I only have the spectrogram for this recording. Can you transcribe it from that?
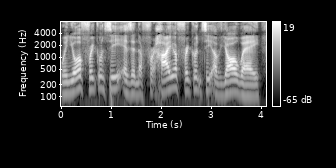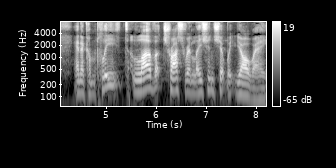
when your frequency is in the higher frequency of Yahweh and a complete love, trust relationship with Yahweh.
